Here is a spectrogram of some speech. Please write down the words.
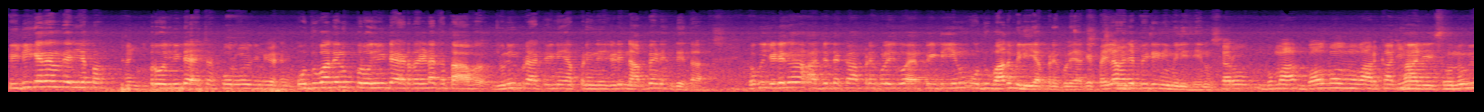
ਪੀਡੀ ਕਹਿੰਦੇ ਹੁੰਦੇ ਜੀ ਆਪਾਂ ਹਾਂਜੀ। Progeny test. ਪੂਰਵ ਜਿੰਨੇ ਉਸ ਤੋਂ ਬਾਅਦ ਇਹਨੂੰ ਪ੍ਰੋਜਨੀ ਟੈਸਟ ਦਾ ਜਿਹੜਾ ਖਿਤਾਬ ਯੂਨੀਵਰਸਿਟੀ ਨੇ ਆਪਣੀ ਨੇ ਜਿਹੜੇ ਨਾਭੇ ਨੇ ਦਿੱਤਾ। ਕਿਉਂਕਿ ਜਿਹੜੇ ਨਾ ਅੱਜ ਤੱਕ ਆਪਣੇ ਕੋਲੇ ਜਦੋਂ ਆਇਆ ਪੀਟੀ ਇਹਨੂੰ ਤੋਂ ਬਾਅਦ ਮਿਲੀ ਆਪਣੇ ਕੋਲੇ ਆ ਕੇ। ਪਹਿਲਾਂ ਹਜੇ ਪੀਟੀ ਨਹੀਂ ਮਿਲੀ ਸੀ ਇਹਨੂੰ। ਸਰ ਉਹ ਬਿਮਾ- ਬਹੁਤ ਬਹੁਤ ਮੁਬਾਰਕਾਂ ਜੀ। ਹਾਂਜੀ ਤੁਹਾਨੂੰ ਵੀ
